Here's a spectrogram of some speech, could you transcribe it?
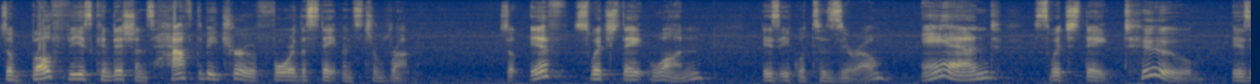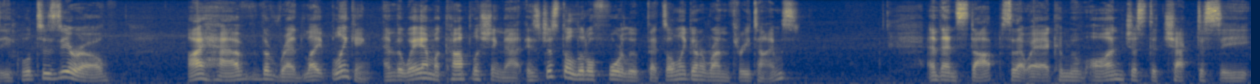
So both these conditions have to be true for the statements to run. So if switch state 1 is equal to 0 and switch state 2 is equal to zero, I have the red light blinking. And the way I'm accomplishing that is just a little for loop that's only going to run three times and then stop so that way I can move on just to check to see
